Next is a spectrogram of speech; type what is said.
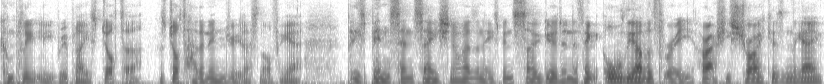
completely replace Jota? Because Jota had an injury, let's not forget. But he's been sensational, hasn't he? He's been so good, and I think all the other three are actually strikers in the game.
